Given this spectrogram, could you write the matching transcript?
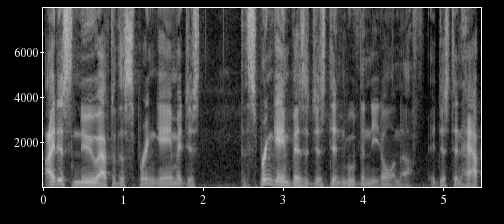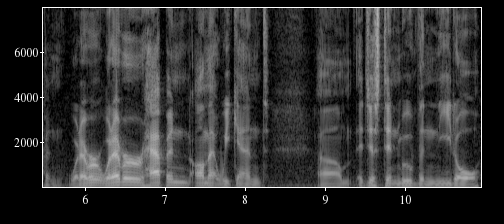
I just knew after the spring game, it just the spring game visit just didn't move the needle enough. It just didn't happen. Whatever whatever happened on that weekend, um, it just didn't move the needle.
